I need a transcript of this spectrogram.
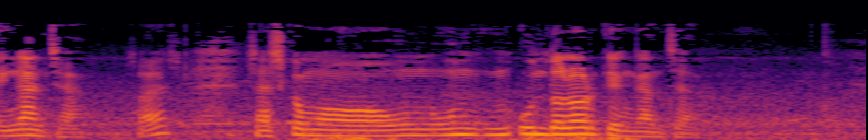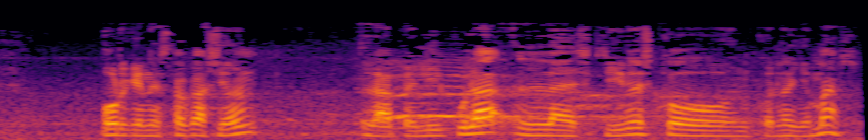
engancha, ¿sabes? O sea, es como un, un- dolor que engancha. Porque en esta ocasión la película la escribes con alguien más.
